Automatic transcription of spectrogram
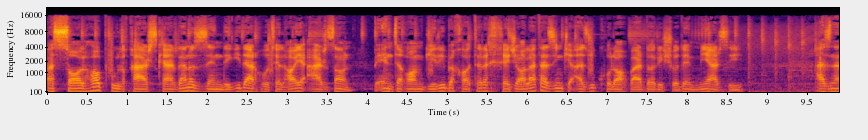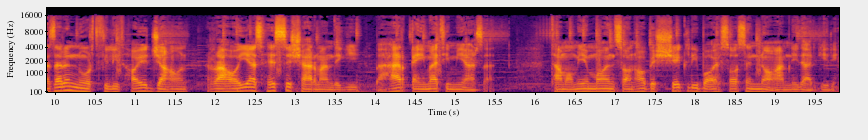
و سالها پول قرض کردن و زندگی در هتل‌های ارزان به انتقام گیری به خاطر خجالت از اینکه از او کلاهبرداری شده میارزید؟ از نظر نوردفیلیت های جهان رهایی از حس شرمندگی به هر قیمتی میارزد تمامی ما انسان ها به شکلی با احساس ناامنی درگیریم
